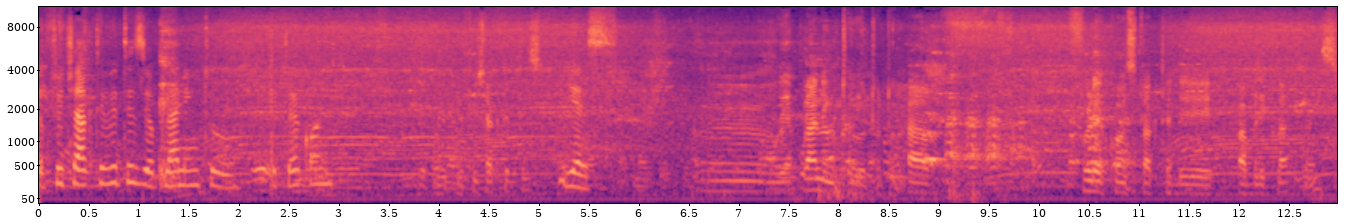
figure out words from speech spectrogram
and future activities you're planning to to take on? The, fish activities. Yes. Mm, we are planning to, to, to have fully constructed the public latrines,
